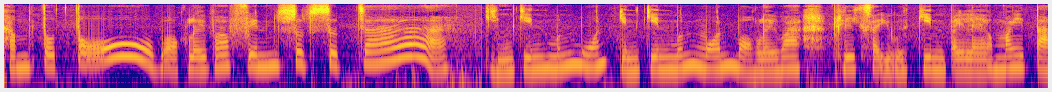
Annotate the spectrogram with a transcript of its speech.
คำโตโต บอกเลยว่าฟินสุดๆจ้า กินกินม้วนม้วนกินกินม้วนม้วนบอกเลยว่าพริกสายูกินไปแล้วไม่ต่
